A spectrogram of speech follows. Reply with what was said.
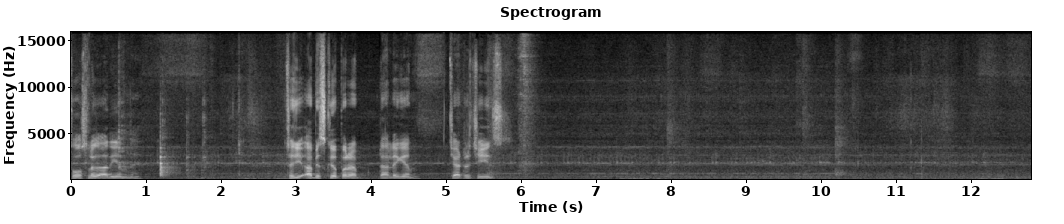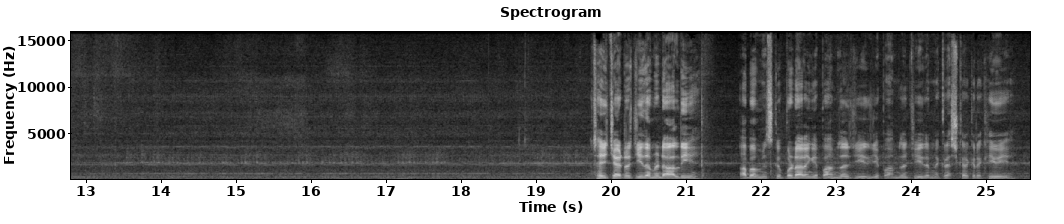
सॉस लगा दी हमने। अच्छा जी, अब इसके ऊपर अब डालेंगे हम चैटर चीज़। अच्छा जी, चैटर चीज़ हमने डाल दी है। अब हम इसके ऊपर डालेंगे पामजन चीज़। ये पामजन चीज़ हमने क्रश करके रखी हुई है।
